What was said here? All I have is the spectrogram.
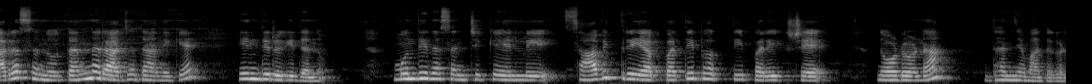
ಅರಸನು ತನ್ನ ರಾಜಧಾನಿಗೆ ಹಿಂದಿರುಗಿದನು. ಮುಂದಿನ ಸಂಚಿಕೆಯಲ್ಲಿ ಸಾವಿತ್ರಿಯ ಪತಿಭಕ್ತಿ ಪರೀಕ್ಷೆ ನೋಡೋಣ. ಧನ್ಯವಾದಗಳು.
